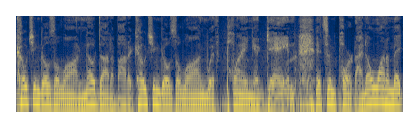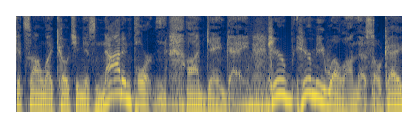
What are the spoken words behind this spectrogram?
coaching goes along, no doubt about it. Coaching goes along with playing a game. It's important. I don't want to make it sound like coaching is not important on game day. Hear hear me well on this, okay?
